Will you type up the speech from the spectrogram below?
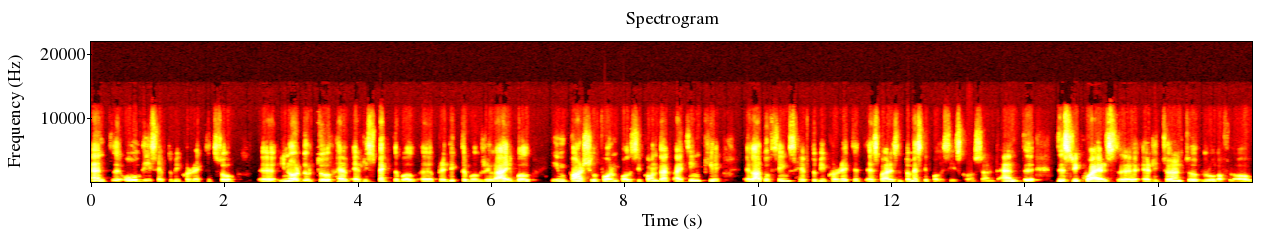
and all these have to be corrected. So uh, in order to have a respectable, uh, predictable, reliable, impartial foreign policy conduct, I think uh, a lot of things have to be corrected as far as the domestic policy is concerned. And uh, this requires uh, a return to rule of law.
